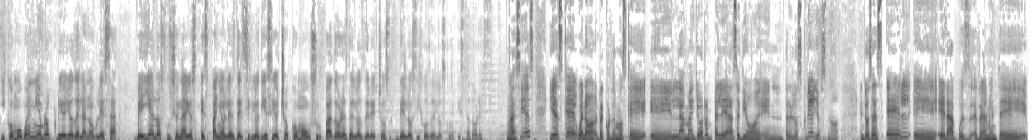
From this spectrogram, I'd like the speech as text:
y como buen miembro criollo de la nobleza veía a los funcionarios españoles del siglo XVIII como usurpadores de los derechos de los hijos de los conquistadores. Así es, y es que, bueno, recordemos que eh, la mayor pelea se dio entre los criollos, ¿no? Entonces, él eh, era pues realmente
